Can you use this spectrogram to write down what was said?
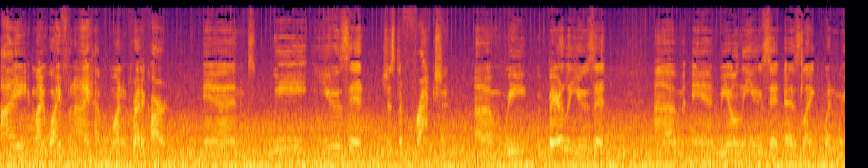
I, my wife and I have one credit card, and we use it just a fraction. Um, we, we barely use it, um, and we only use it as like when we,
